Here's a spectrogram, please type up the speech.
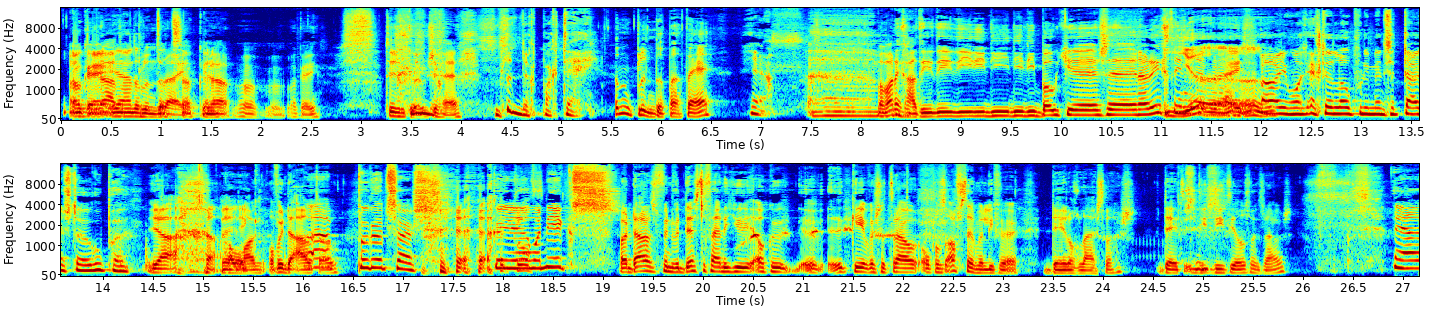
Oké, ja, dat, plunderij. dat zou kunnen. Ja, oh, oh, oké. Het is een keuze, hè? Plunderpartij. Een plunderpartij. Ja. Maar wanneer gaat die, die, die, die, die, die, die bootjes eh, naar richten in eh, Parijs? Ah jongens, echt dan lopen die mensen thuis te roepen. Ja, al ik. lang. Of in de auto. Ah, prutsers. Kun je helemaal niks. Maar daarom vinden we het des te fijn dat jullie elke eh, keer weer zo trouw op ons afstemmen, lieve D-log-luisteraars. Det- die details ook trouwens. Nou ja,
